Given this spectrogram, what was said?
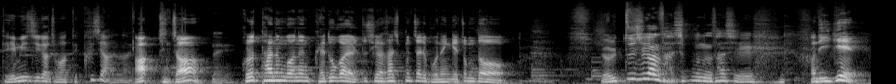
데미지가 저한테 크지 않아요. 아 진짜? 네. 그렇다는 거는 궤도가 12시간 40분짜리 보낸 게 좀 더 12시간 40분은 사실 근데 이게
